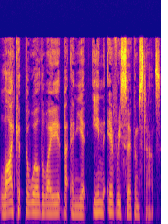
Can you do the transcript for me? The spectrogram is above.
like it the world the way it, but and yet in every circumstance,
